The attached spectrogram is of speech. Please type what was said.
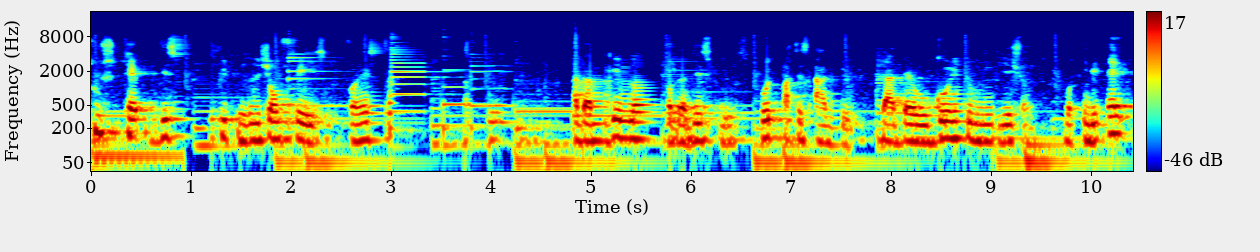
two-step dispute resolution phase, for instance, at the beginning of the dispute, both parties agree that they will go into mediation. But in the end,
